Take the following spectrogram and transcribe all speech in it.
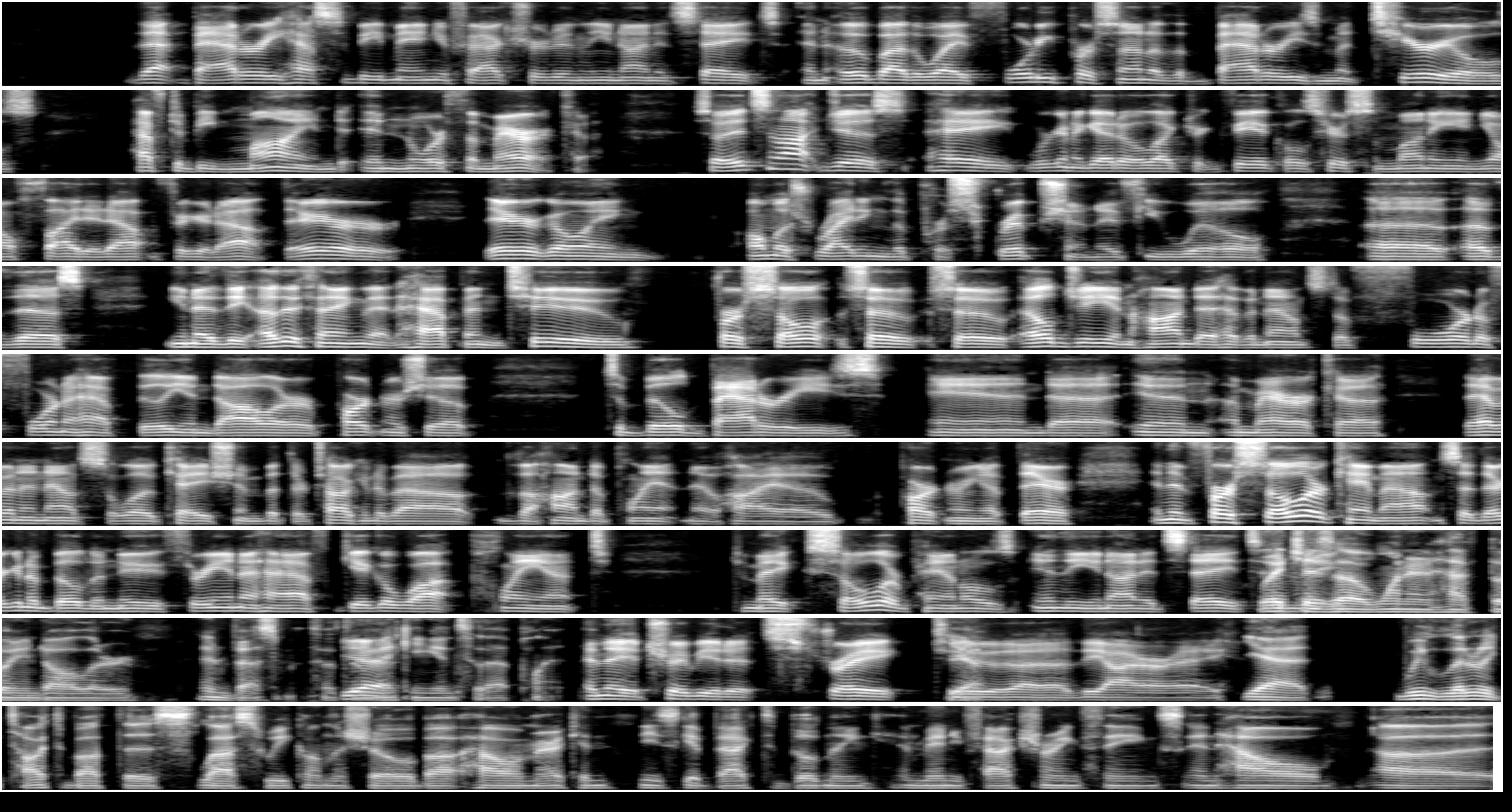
That battery has to be manufactured in the United States. And oh, by the way, 40% of the battery's materials have to be mined in North America. So it's not just, hey, we're going to go to electric vehicles. Here's some money, and y'all fight it out and figure it out. They're they're going almost writing the prescription, if you will, uh, of this. You know, the other thing that happened too. For so so so LG and Honda have announced a four to four and a half billion dollar partnership to build batteries and uh, in America they haven't announced the location, but they're talking about the Honda plant in Ohio partnering up there. And then First Solar came out and said they're going to build a new three and a half gigawatt plant to make solar panels in the United States, which is a one and a half billion dollar investment that they're Yeah. making into that plant. and they attribute it straight to Yeah. uh, the IRA. Yeah, we literally talked about this last week on the show about how America needs to get back to building and manufacturing things, and how uh,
